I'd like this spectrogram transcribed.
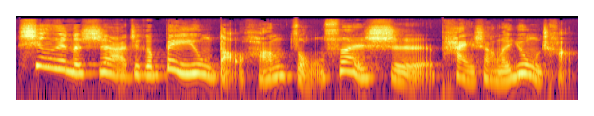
幸运的是啊，这个备用导航总算是派上了用场，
